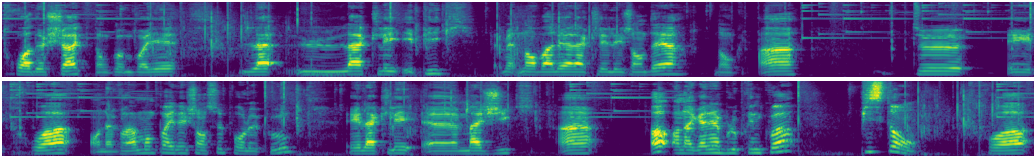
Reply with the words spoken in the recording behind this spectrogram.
3 de chaque, donc comme vous voyez, la, la clé épique, maintenant on va aller à la clé légendaire, donc 1, 2 et 3, on n'a vraiment pas été chanceux pour le coup, et la clé magique 1, Oh, on a gagné un blueprint quoi? Piston. 3,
